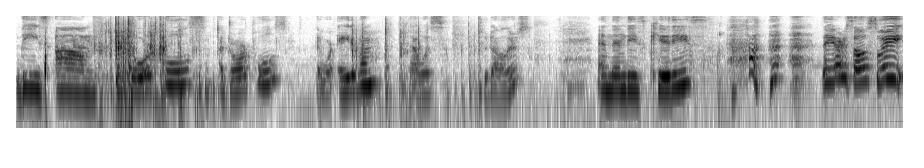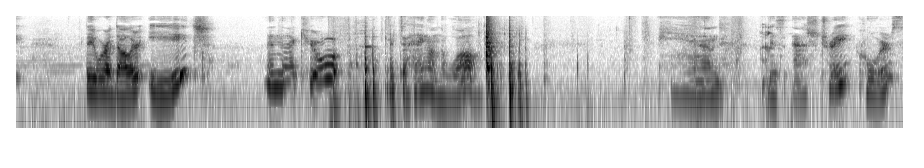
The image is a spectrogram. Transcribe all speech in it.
These um, door pools, uh, drawer pools, there were eight of them. That was $2. And then these kitties, they are so sweet. They were a dollar each. Isn't that cute? They're to hang on the wall. And this ashtray, of course,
